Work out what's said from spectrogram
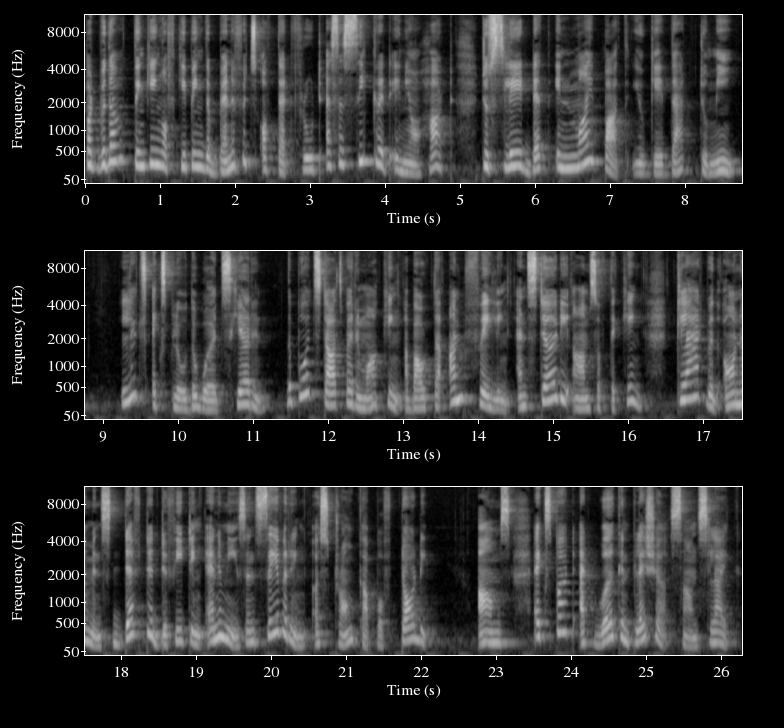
but without thinking of keeping the benefits of that fruit as a secret in your heart. To slay death in my path, you gave that to me. Let's explore the words herein. The poet starts by remarking about the unfailing and sturdy arms of the king, clad with ornaments, deft at defeating enemies and savoring a strong cup of toddy. Arms, expert at work and pleasure, sounds like.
